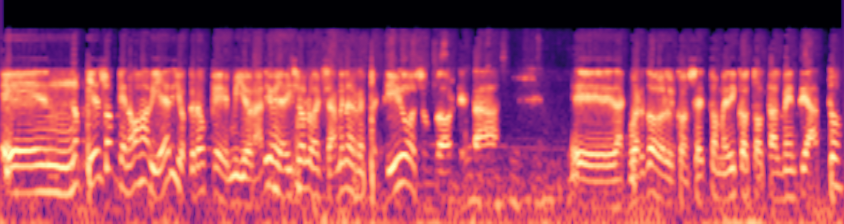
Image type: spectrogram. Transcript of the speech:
Eh, no pienso que no, Javier. Yo creo que Millonarios ya hizo los exámenes respectivos. Es un jugador que está, eh, de acuerdo al concepto médico, totalmente apto.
